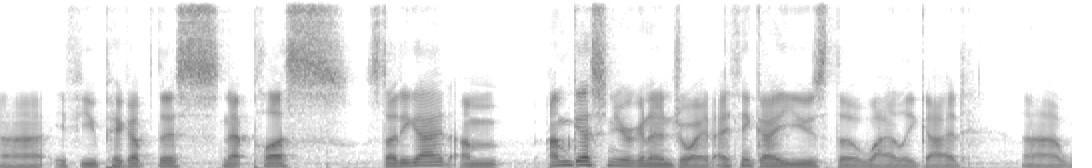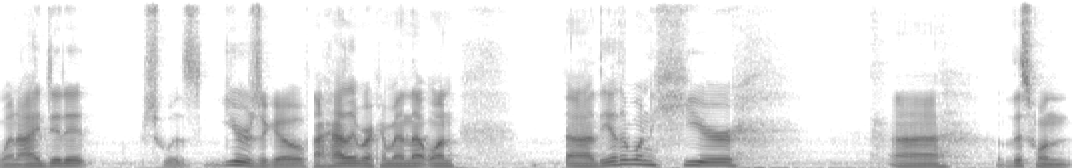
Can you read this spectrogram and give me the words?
Uh, if you pick up this Net Plus study guide, I'm I'm guessing you're going to enjoy it. I think I used the Wiley guide uh, when I did it, which was years ago. I highly recommend that one. Uh, the other one here, uh, this one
